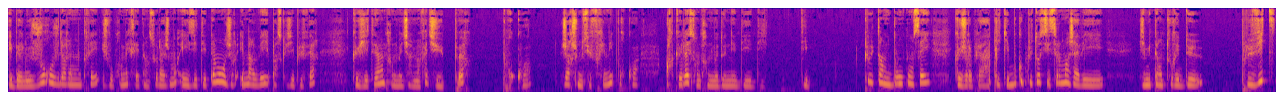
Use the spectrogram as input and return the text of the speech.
et bien le jour où je leur ai montré, je vous promets que ça a été un soulagement. Et ils étaient tellement genre émerveillés par ce que j'ai pu faire que j'étais en train de me dire, mais en fait j'ai eu peur. Pourquoi? Genre je me suis freinée, pourquoi? Alors que là ils sont en train de me donner des, des, des putains de bons conseils que j'aurais pu appliquer beaucoup plus tôt si seulement j'avais... Je m'étais entourée de plus vite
